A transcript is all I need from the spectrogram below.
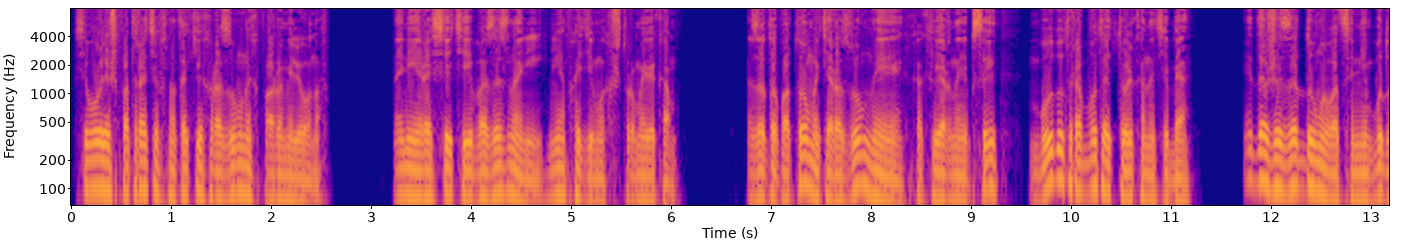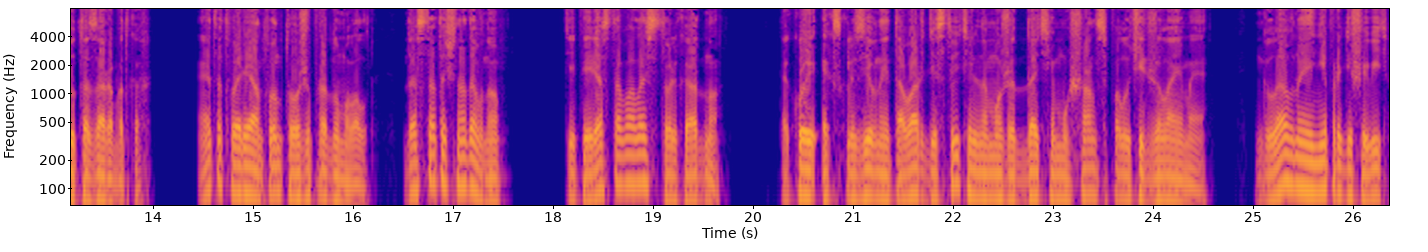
всего лишь потратив на таких разумных пару миллионов. На нейросети и базы знаний, необходимых штурмовикам. Зато потом эти разумные, как верные псы, будут работать только на тебя. И даже задумываться не будут о заработках. Этот вариант он тоже продумывал. Достаточно давно. Теперь оставалось только одно. Такой эксклюзивный товар действительно может дать ему шанс получить желаемое. Главное не продешевить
